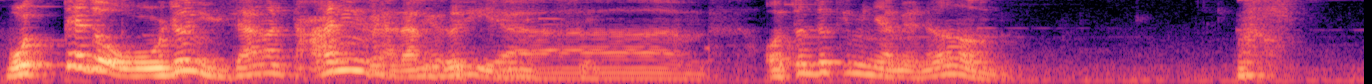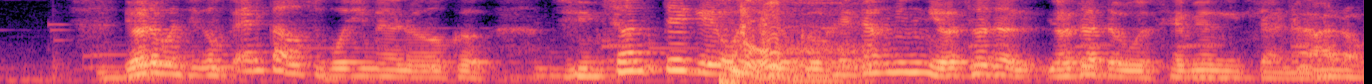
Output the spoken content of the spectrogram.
못해도 5년 이상은 다닌 그렇지, 사람들이야. 그렇지, 그렇지. 어떤 느낌이냐면은 여러분 지금 펜트하우스 보시면은 그 진천댁에 오시는 그 회장님 여자들 여자들 세 명 있잖아.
